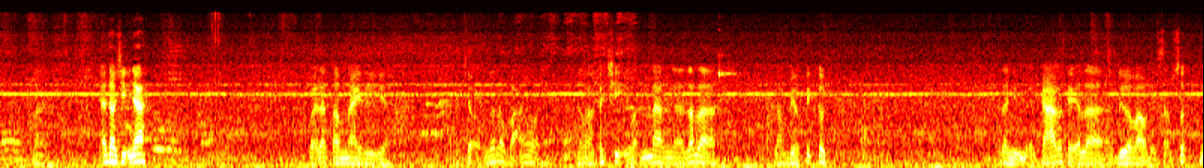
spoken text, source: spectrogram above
Ừ. Vâng. em chào chị nhá Ừ. vậy là tầm này thì Ở chợ cũng rất là vãng rồi nhưng mà các chị vẫn đang ờ, rất là làm việc tích cực. Đây là những miệng cá có thể là đưa vào để sản xuất ừ,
